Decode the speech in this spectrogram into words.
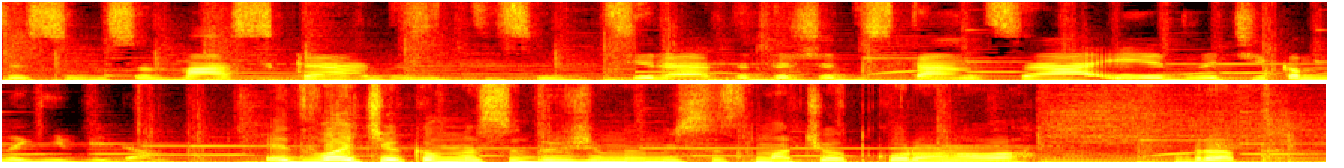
Да сум со маска, да се дезинфицира, да држа дистанца и едва чекам да ги видам. Едва чекам да се дружиме ми се смачи од коронава, брат.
